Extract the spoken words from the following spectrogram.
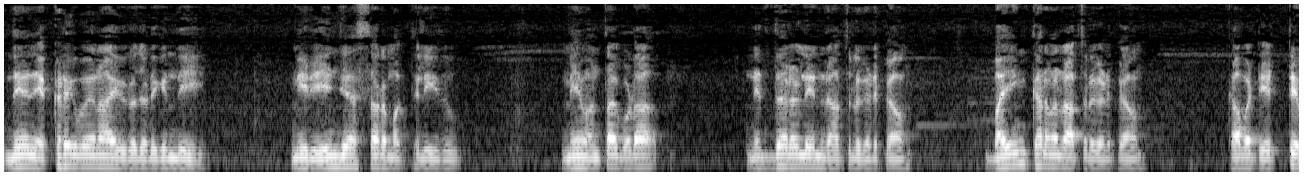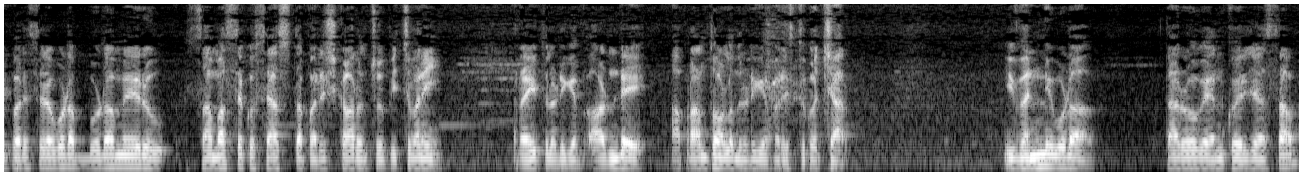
నేను ఎక్కడికి పోయినా ఈరోజు అడిగింది మీరు ఏం చేస్తారో మాకు తెలియదు. మేమంతా కూడా నిద్ర లేని రాత్రులు గడిపాం. భయంకరమైన రాత్రులు గడిపాం. కాబట్టి ఎట్టి పరిస్థితిలో కూడా బుడమేరు సమస్యకు శాశ్వత పరిష్కారం చూపించమని రైతులు అడిగే ఉండే ఆ ప్రాంతం వాళ్ళందరూ అడిగే పరిస్థితికి వచ్చారు. ఇవన్నీ కూడా తరువుగా ఎంక్వైరీ చేస్తాం.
